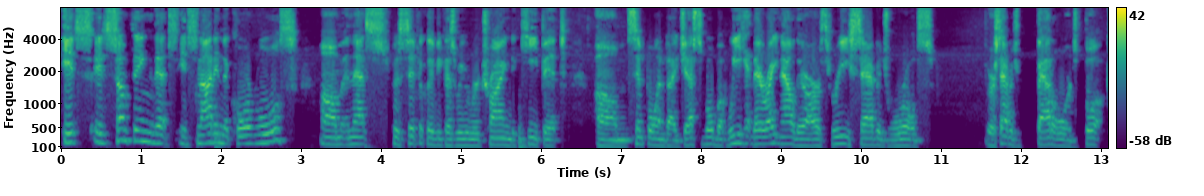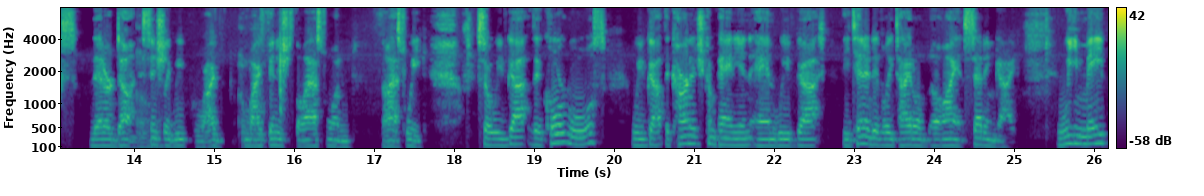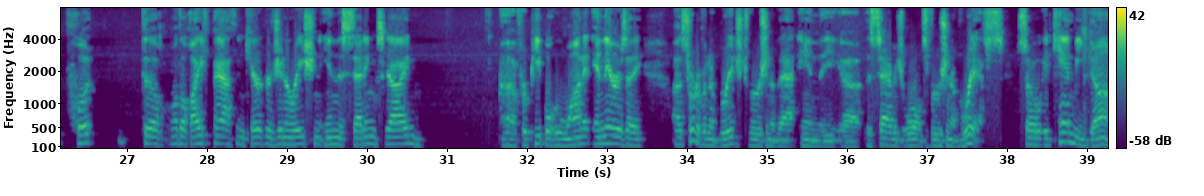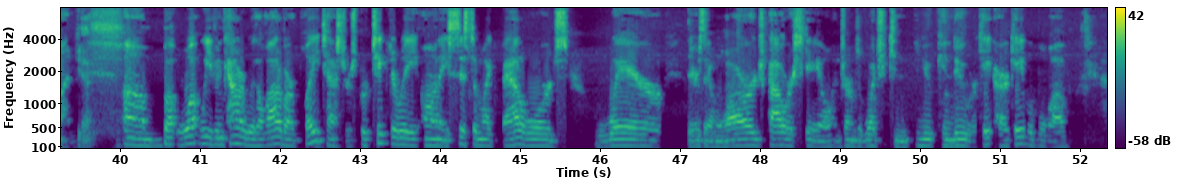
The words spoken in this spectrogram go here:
It's it's something that's it's not in the core rules, um, and that's specifically because we were trying to keep it um, simple and digestible. But we there right now there are three Savage Worlds or Savage Battlelords books that are done. Oh. Essentially, we I, I finished the last one last week, so we've got the core rules, we've got the Carnage Companion, and we've got the tentatively titled Alliance Setting Guide. We may put the the life path and character generation in the settings guide uh, for people who want it, and there is a, a sort of an abridged version of that in the uh, the Savage Worlds version of Rifts. So it can be done. yes, Um, but what we've encountered with a lot of our play testers, particularly on a system like Battlelords, where there's a large power scale in terms of what you can you can do or ca- are capable of,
